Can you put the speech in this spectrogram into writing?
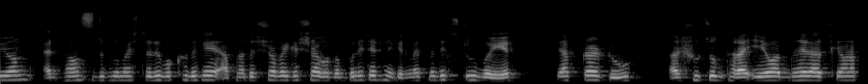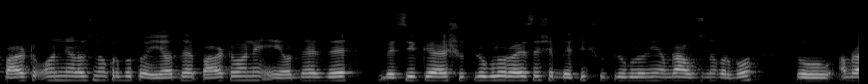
এভরিওয়ান অ্যাডভান্স ডিপ্লোমা স্টাডির পক্ষ থেকে আপনাদের সবাইকে স্বাগতম। পলিটেকনিকের ম্যাথমেটিক্স টু বইয়ের চ্যাপ্টার টু সূচক ধারা এই অধ্যায়ের আজকে আমরা পার্ট ওয়ান নিয়ে আলোচনা করব। তো এই অধ্যায়ের পার্ট ওয়ানে এই অধ্যায়ের যে বেসিক সূত্রগুলো রয়েছে, সে বেসিক সূত্রগুলো নিয়ে আমরা আলোচনা করব। তো আমরা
